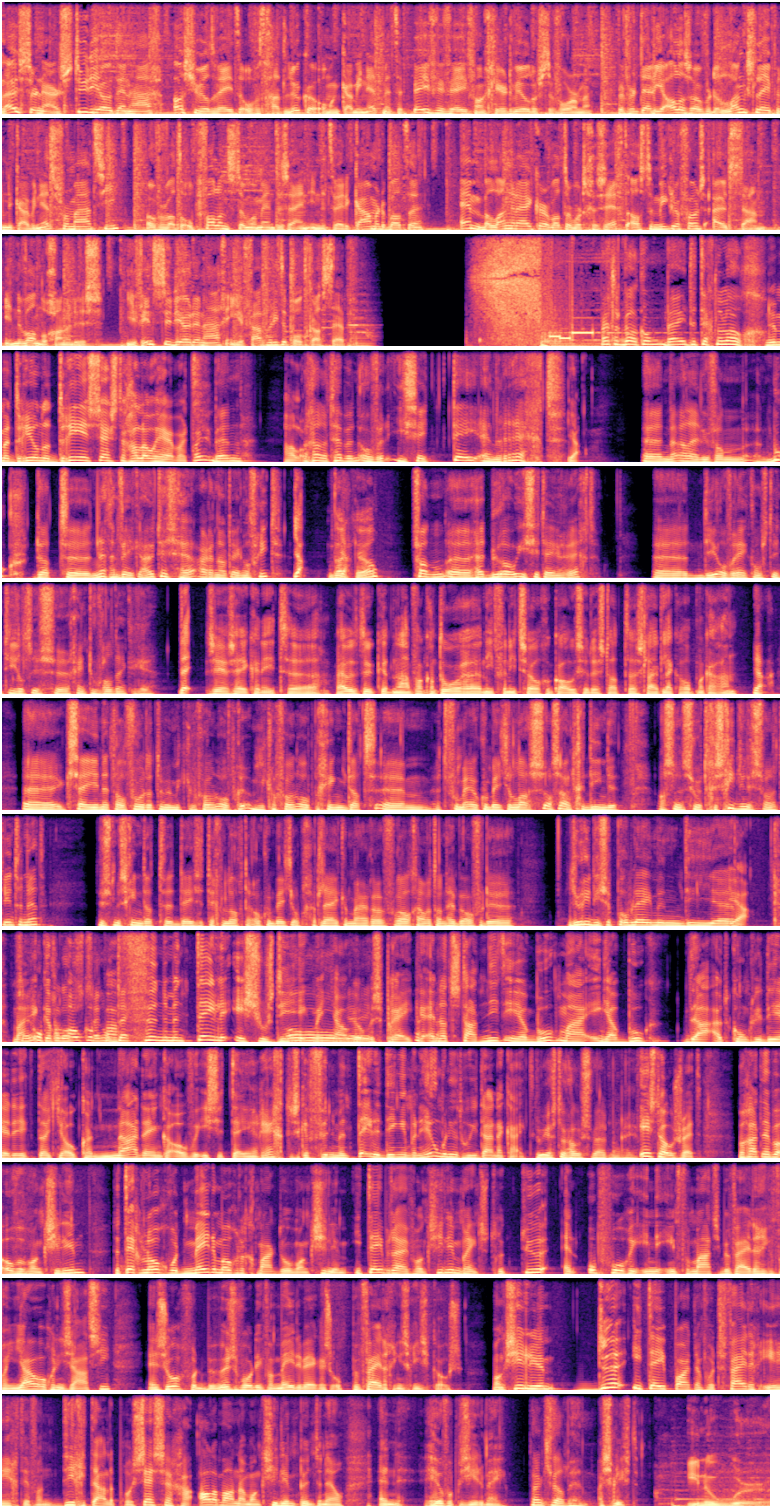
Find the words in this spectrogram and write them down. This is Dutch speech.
Luister naar Studio Den Haag als je wilt weten of het gaat lukken om een kabinet met de PVV van Geert Wilders te vormen. We vertellen je alles over de langslepende kabinetsformatie, over wat de opvallendste momenten zijn in de Tweede Kamerdebatten en belangrijker wat er wordt gezegd als de microfoons uitstaan, in de wandelgangen dus. Je vindt Studio Den Haag in je favoriete podcast-app. Hartelijk welkom bij De Technoloog. Nummer 363. Hallo Herbert. Hoi Ben. Hallo. We gaan het hebben over ICT en recht. Ja. Uh, naar aanleiding van een boek dat uh, net een week uit is, hè, Arnoud Engelfried. Ja, dankjewel. Ja, van uh, het bureau ICT en recht. die overeenkomst in titels is geen toeval, denk ik. Hè? Nee, zeer zeker niet. we hebben natuurlijk de naam van kantoor niet voor niet zo gekozen. Dus dat sluit lekker op elkaar aan. Ja, ik zei je net al voordat de microfoon open, microfoon open ging... dat um, het voor mij ook een beetje las als oudgediende... als een soort geschiedenis van het internet... Dus misschien dat uh, deze technoloog daar ook een beetje op gaat lijken. Maar uh, vooral gaan we het dan hebben over de juridische problemen die. Uh, ja. Maar ik heb ook een paar ontdekt. fundamentele issues die oh, ik met jou jee. wil bespreken. En dat staat niet in jouw boek, maar in jouw boek. Daaruit concludeerde ik dat je ook kan nadenken over ICT en recht. Dus ik heb fundamentele dingen. Ik ben heel benieuwd hoe je daar naar kijkt. Doe eerst de hoofdwet maar even. Eerst de hoofdwet. We gaan het hebben over Wanxilium. De technoloog wordt mede mogelijk gemaakt door Wanxilium. IT-bedrijf Wanxilium brengt structuur en opvolging in de informatiebeveiliging van jouw organisatie en zorgt voor de bewustwording van medewerkers op beveiligingsrisico's. Wanxilium, de IT-partner voor het veilig inrichten van digitale processen. Ga allemaal naar wanxilium.nl en heel veel plezier ermee. Dankjewel Ben. Alsjeblieft. In a world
